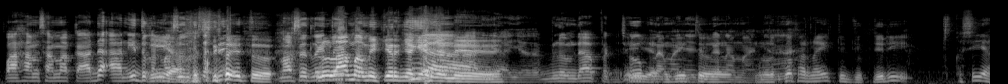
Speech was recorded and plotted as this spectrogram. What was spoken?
paham sama keadaan itu kan Iya, maksud lu tadi. itu. maksud Lu lama mikirnya iya, kayaknya nih. iya iya. Belum dapet juk Iya, namanya begitu. juga namanya. Menurut gua karena itu juk jadi kasihan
